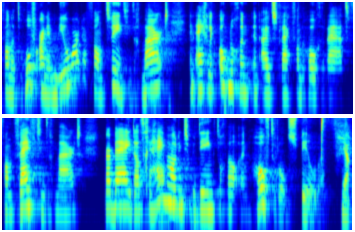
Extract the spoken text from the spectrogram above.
van het Hof Arnhem-Leeuwarden van 22 maart en eigenlijk ook nog een, een uitspraak van de Hoge Raad van 25 maart, waarbij dat geheimhoudingsbeding toch wel een hoofdrol speelde. Ja.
